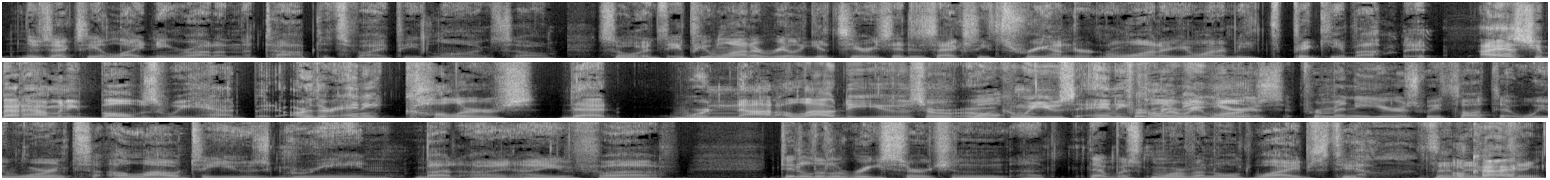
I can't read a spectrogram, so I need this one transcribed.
there's actually a lightning rod on the top that's five feet long. So so if you want to really get serious, it is actually 301. If you want to be picky about it. I asked you about how many bulbs we had, but are there any colors that we're not allowed to use, or, or well, can we use any color we years, want? For many years, we thought that we weren't allowed to use green, but I, have uh, did a little research, and uh, that was more of an old wives' tale than okay. anything.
